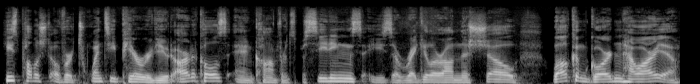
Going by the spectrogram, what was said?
He's published over 20 peer reviewed articles and conference proceedings. He's a regular on this show. Welcome, Gordon. How are you?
